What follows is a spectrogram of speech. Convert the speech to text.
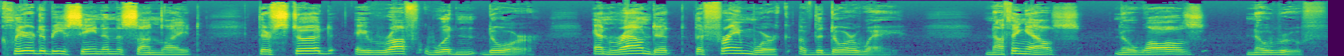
clear to be seen in the sunlight, there stood a rough wooden door, and round it the framework of the doorway. Nothing else, no walls, no roof.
